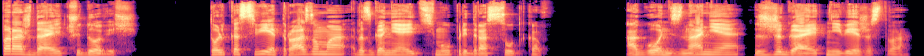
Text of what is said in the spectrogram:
порождает чудовищ. Только свет разума разгоняет тьму предрассудков. Огонь знания сжигает невежество.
